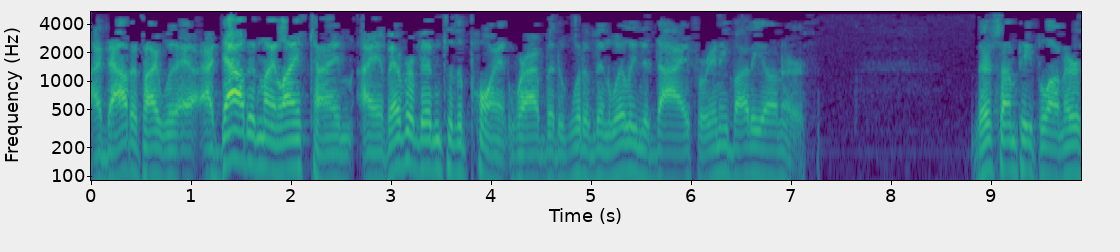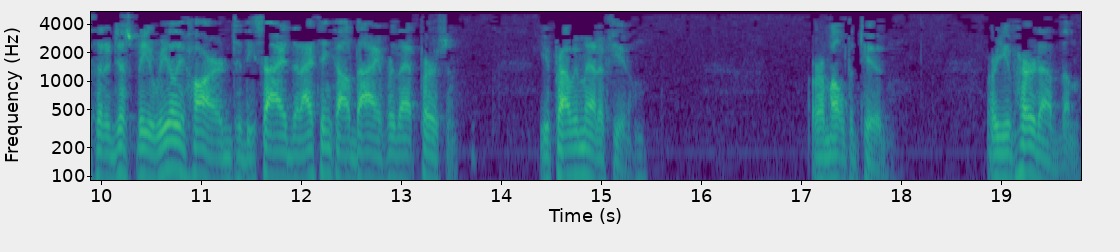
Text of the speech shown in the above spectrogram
I doubt if I would, I doubt in my lifetime I have ever been to the point where I would have been willing to die for anybody on earth. There's some people on earth that would just be really hard to decide that I think I'll die for that person. You've probably met a few or a multitude, or you've heard of them.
